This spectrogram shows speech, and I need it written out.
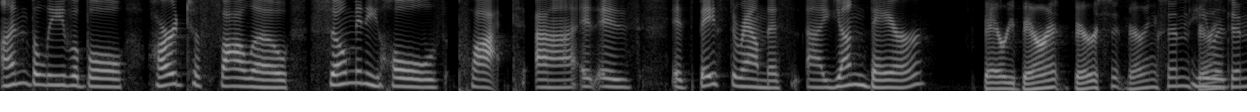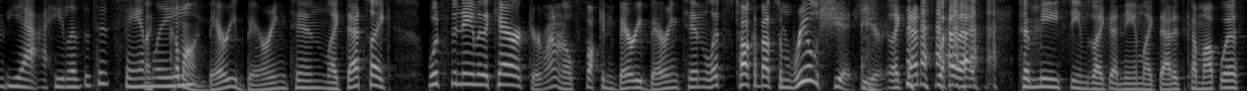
unbelievable, hard to follow, so many holes plot. Uh, it is it's based around this uh, young bear. Barry Barrett, Barrison, Barrington, He was Barrington. yeah, he lives with his Like, family. come on, Barry Barrington. Like that's like, what's the name of the character? I don't know, fucking Barry Barrington. Let's talk about some real shit here. Like that's why that to me seems like a name like that has come up with.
